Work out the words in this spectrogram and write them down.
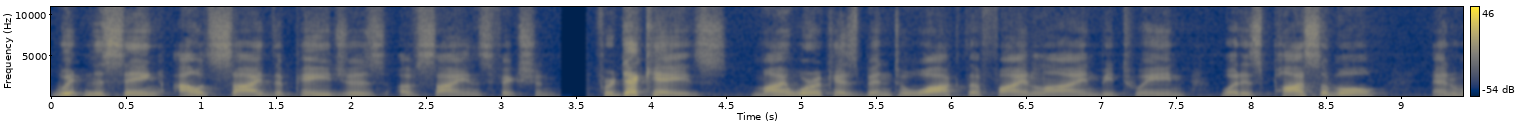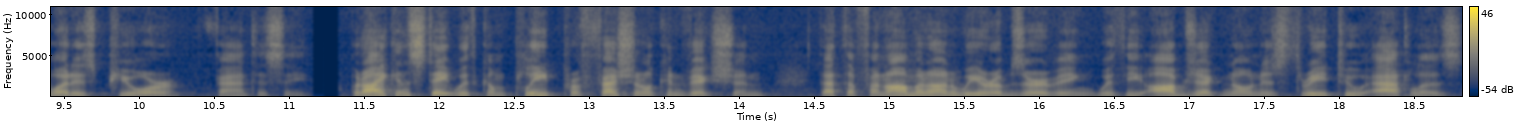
witnessing outside the pages of science fiction. For decades, my work has been to walk the fine line between what is possible and what is pure fantasy. But I can state with complete professional conviction that the phenomenon we are observing with the object known as 3-2 Atlas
